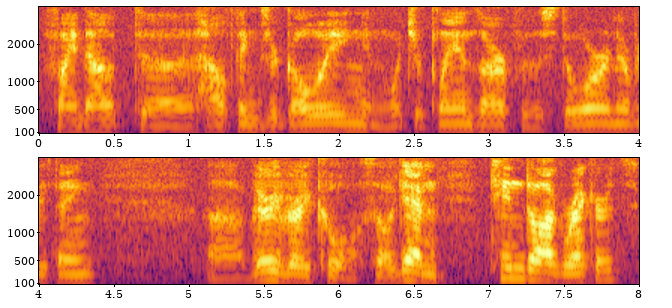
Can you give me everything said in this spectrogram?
find out uh, how things are going and what your plans are for the store and everything. Uh, very, very cool. So again, Tin Dog Records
